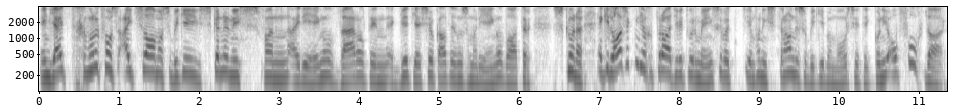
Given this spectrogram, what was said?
En jy het gewoonlik vir ons uitslaa maar so 'n bietjie skindernuus van uit die hengelwêreld en ek weet jy sê ook altyd ons moet die hengelwater skoon hou. Ek het laas ek met jou gepraat, jy weet oor mense wat een van die strande so 'n bietjie bemors het. Ek kon nie opvolg daar.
